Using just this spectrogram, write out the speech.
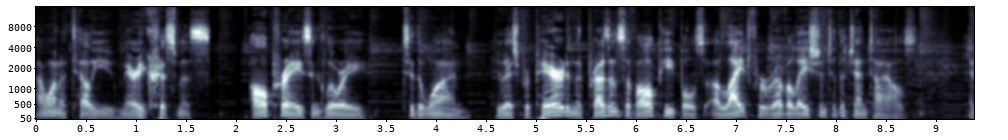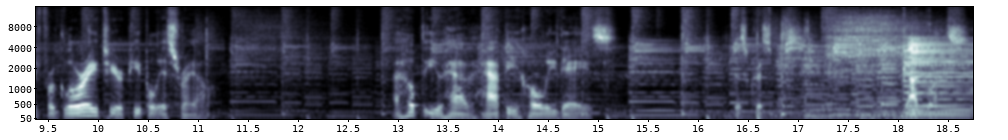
I want to tell you Merry Christmas. All praise and glory to the one who has prepared in the presence of all peoples a light for revelation to the Gentiles and for glory to your people Israel. I hope that you have happy, holy days this Christmas. God bless.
